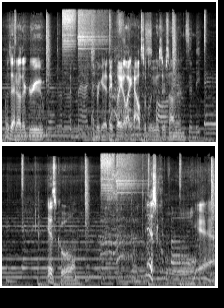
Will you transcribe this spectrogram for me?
what was that other group? I forget. They played at like House of Blues or something. It was cool. It's cool. Yeah.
